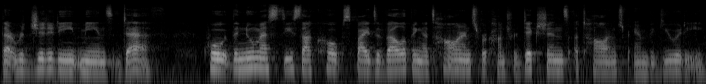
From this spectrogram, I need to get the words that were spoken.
that rigidity means death. Quote, the new mestiza copes by developing a tolerance for contradictions, a tolerance for ambiguity.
